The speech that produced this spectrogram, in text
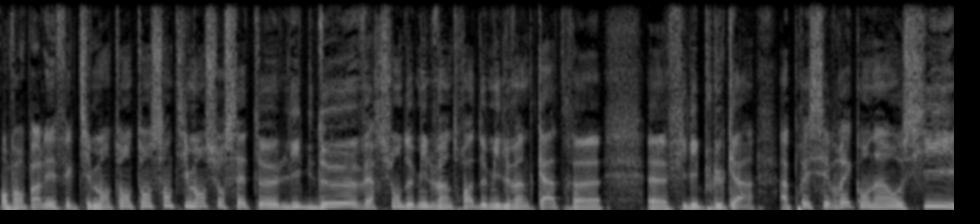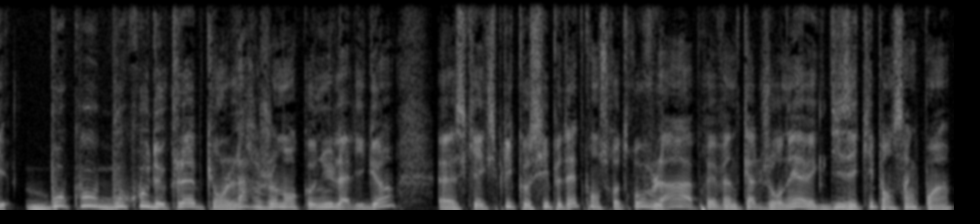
On va en parler effectivement. Ton, ton sentiment sur cette Ligue 2 version 2023-2024, Philippe Lucas? Après, c'est vrai qu'on a aussi beaucoup, beaucoup de clubs qui ont largement connu la Ligue 1, ce qui explique aussi peut-être on se retrouve là, après 24 journées, avec 10 équipes en 5 points.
